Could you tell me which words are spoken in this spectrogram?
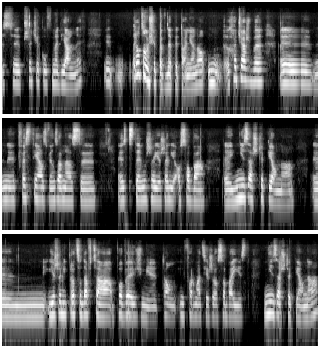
z przecieków medialnych. Rodzą się pewne pytania, no, chociażby kwestia związana z, z tym, że jeżeli osoba niezaszczepiona, jeżeli pracodawca poweźmie tą informację, że osoba jest niezaszczepiona,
